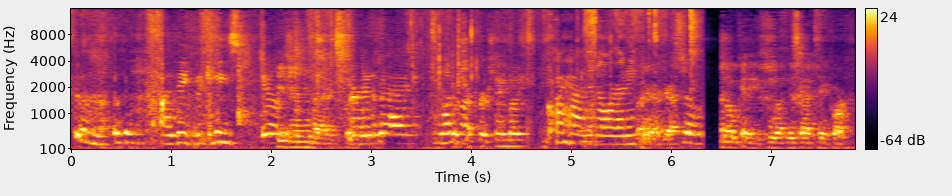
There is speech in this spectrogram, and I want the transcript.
I think the keys yeah, Keys are in your bag. are in the bag. What's your first name, buddy? I had it already. Okay, I got it. Okay, let this guy take part.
